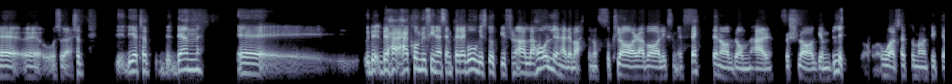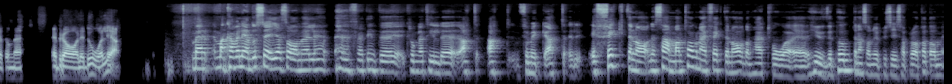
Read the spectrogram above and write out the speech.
Eh, eh, och sådär. Så jag tror att den... Eh, det, det här, här, kommer det finnas en pedagogisk uppgift från alla håll i den här debatten att förklara vad liksom effekten av de här förslagen blir oavsett om man tycker att de är, är bra eller dåliga. Men man kan väl ändå säga Samuel, för att inte krångla till det att, att för mycket, att effekten av, den sammantagna effekten av de här två eh, huvudpunkterna som du precis har pratat om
